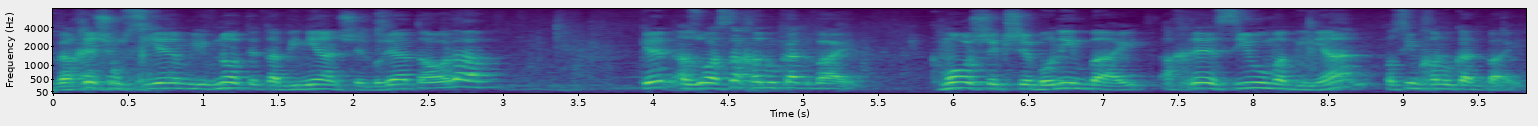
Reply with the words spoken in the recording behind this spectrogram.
ואחרי שהוא סיים לבנות את הבניין של בריאת העולם, כן, אז הוא עשה חנוכת בית. כמו שכשבונים בית, אחרי סיום הבניין, עושים חנוכת בית.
